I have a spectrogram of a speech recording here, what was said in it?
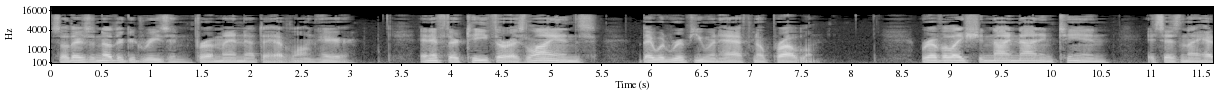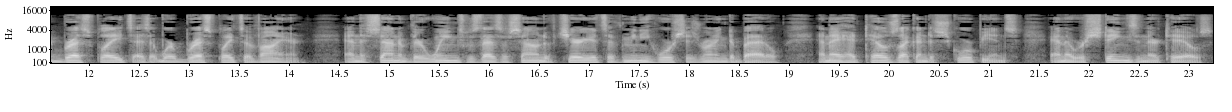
So there's another good reason for a man not to have long hair. And if their teeth are as lions, they would rip you in half no problem. Revelation 9 9 and 10, it says, And they had breastplates as it were breastplates of iron, and the sound of their wings was as the sound of chariots of many horses running to battle. And they had tails like unto scorpions, and there were stings in their tails,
